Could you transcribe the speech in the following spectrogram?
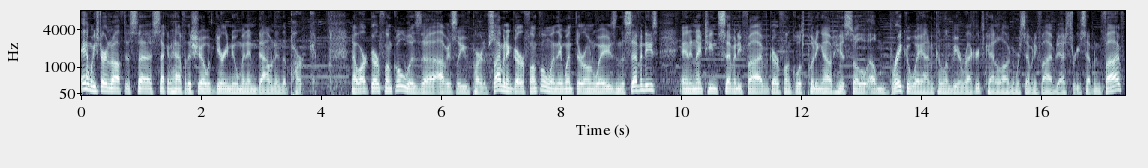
And we started off this uh, second half of the show with Gary Numan and Down in the Park. Now, Art Garfunkel was uh, obviously part of Simon and Garfunkel when they went their own ways in the 70s. And in 1975, Garfunkel was putting out his solo album Breakaway on Columbia Records, catalog number 75 375.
